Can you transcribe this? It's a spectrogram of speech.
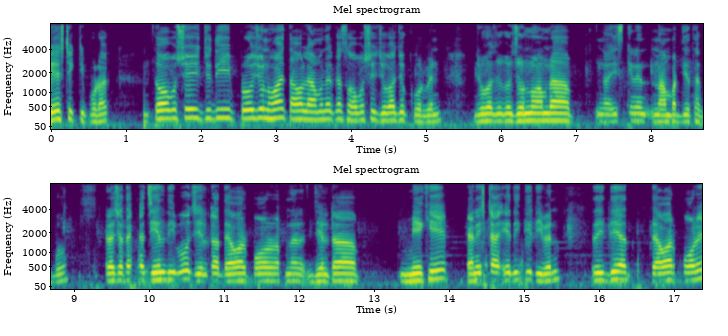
বেস্ট একটি প্রোডাক্ট তো অবশ্যই যদি প্রয়োজন হয় তাহলে আমাদের কাছে অবশ্যই যোগাযোগ করবেন। যোগাযোগের জন্য আমরা স্ক্রিনে নাম্বার দিয়ে থাকব। এটার সাথে একটা জেল দিব। জেলটা দেওয়ার পর আপনার জেলটা মেখে প্যানিসটা এদিক দিয়ে দিবেন। এদিক দিয়ে দেওয়ার পরে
